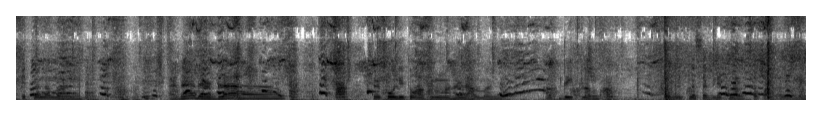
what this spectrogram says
Bakit na naman? Another vlog! Ko ulit itong aking mga halaman. Update lang to. Saglit na saglit lang so para lang may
